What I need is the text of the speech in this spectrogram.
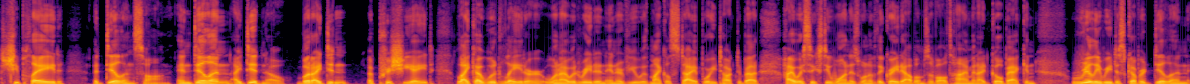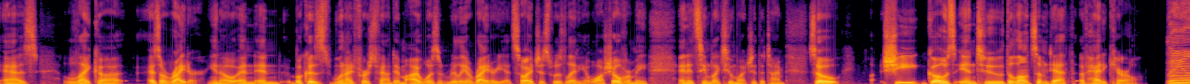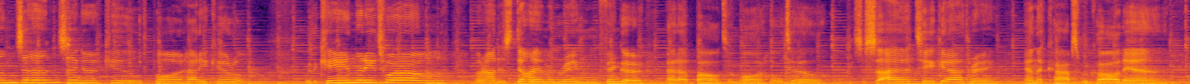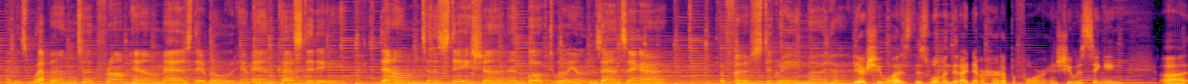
she played a Dylan song. And Dylan, I did know, but I didn't appreciate like I would later when I would read an interview with Michael Stipe where he talked about Highway 61 as one of the great albums of all time. And I'd go back and really rediscover Dylan as like a, as a writer, you know, and and because when I first found him, I wasn't really a writer yet, so I just was letting it wash over me, and it seemed like too much at the time. So she goes into the lonesome death of Hattie Carroll. William Zanzinger killed poor Hattie Carroll with a cane that he twirled around his diamond ring finger at a Baltimore hotel. Society gathering, and the cops were called in, and his weapon took from him as they rode him in custody down to the station and booked William Zanzinger for first degree murder. There she was, this woman that I'd never heard of before, and she was singing. Uh,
